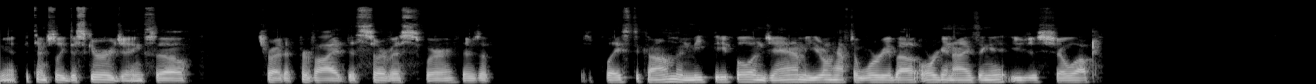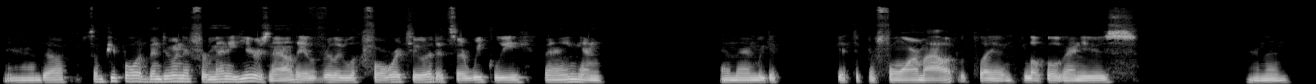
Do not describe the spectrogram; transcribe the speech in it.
you know, potentially discouraging. So try to provide this service where there's a there's a place to come and meet people and jam. You don't have to worry about organizing it. You just show up. And uh, some people have been doing it for many years now. They really look forward to it. It's their weekly thing, and and then we get get to perform out. We play in local venues, and then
